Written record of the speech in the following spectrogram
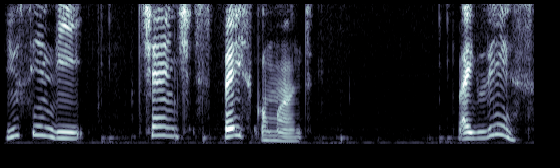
using the change space command like this.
